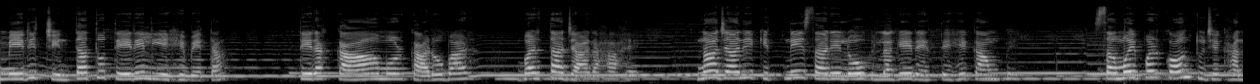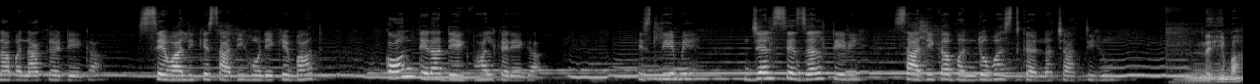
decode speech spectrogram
मेरी चिंता तो तेरे लिए है बेटा। तेरा काम और कारोबार बढ़ता जा रहा है। ना जाने कितने सारे लोग लगे रहते हैं काम पे। समय पर कौन तुझे खाना बना कर देगा? सेवाली के शादी होने के बाद कौन तेरा देखभाल करेगा? इसलिए मैं जल्द से जल्द तेरी शादी का बंदोबस्त करना चाहती हूँ। नहीं माँ,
